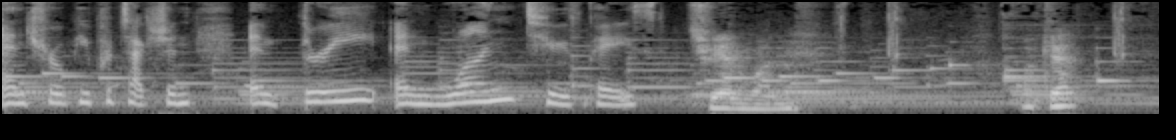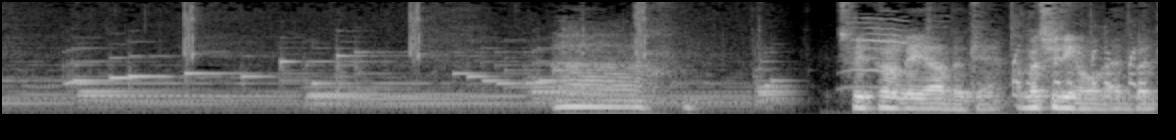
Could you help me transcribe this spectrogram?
Entropy Protection and 3 in 1 toothpaste. 3 and 1. Okay. Uh, triple layered, okay. I'm not reading all that, but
